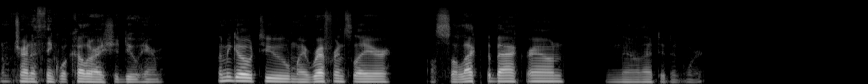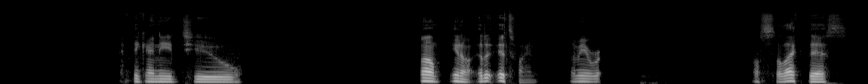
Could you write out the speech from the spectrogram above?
I'm trying to think what color I should do here. Let me go to my reference layer. I'll select the background. No, that didn't work. I think I need to, well, you know, it, it's fine. Let me, I'll select this.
